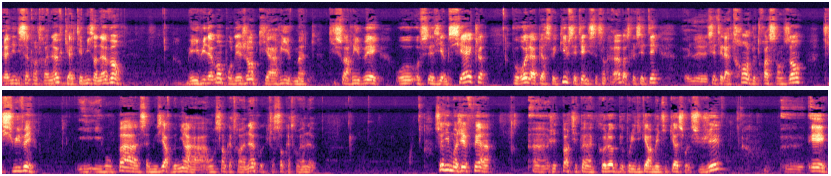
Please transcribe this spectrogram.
l'année 1789 qui a été mise en avant. Mais évidemment, pour des gens qui, arrivent, qui sont arrivés au XVIe siècle, pour eux, la perspective, c'était 1789 parce que c'était, euh, c'était la tranche de 300 ans qui suivait. Ils ne vont pas s'amuser à revenir à 1189 ou 1489. Cela dit, moi j'ai fait j'ai participé à un colloque de politique hermética sur le sujet, euh, et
